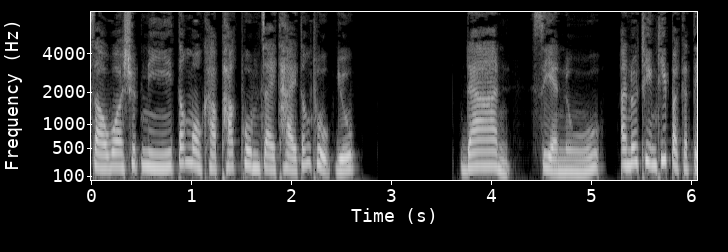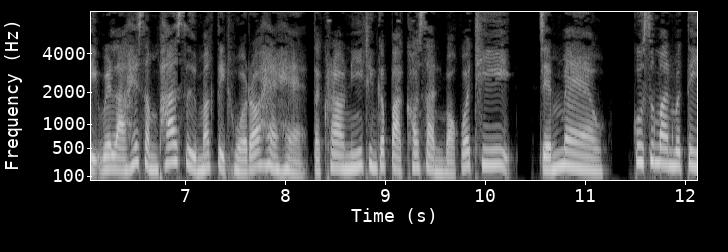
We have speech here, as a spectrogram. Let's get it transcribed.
สวชุดนี้ต้องโมฆะพักภูมิใจไทยต้องถูกยุบ ด้าน เสียหนู อนุทินที่ปกติเวลาให้สัมภาษณ์สื่อมักติดหัวเราะแห่ๆแต่คราวนี้ถึงกับปากคอสั่นบอกว่าที่ เจ๊มแมว กุสุมันวตี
